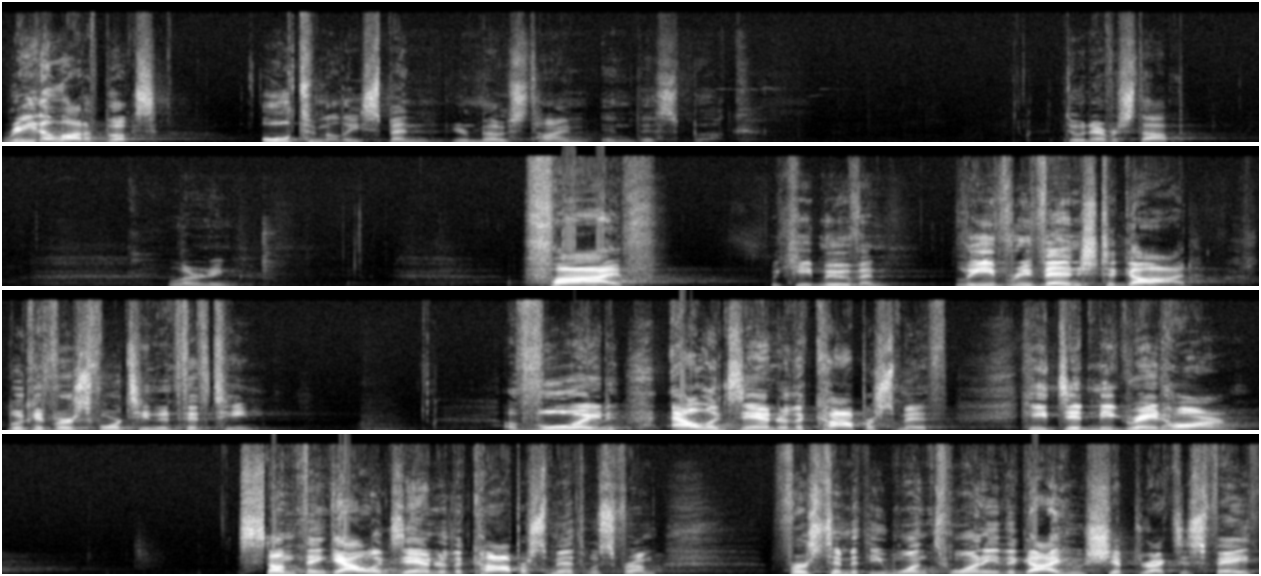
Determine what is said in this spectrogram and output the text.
Read a lot of books. Ultimately, spend your most time in this book. Don't ever stop learning. Five, we keep moving. Leave revenge to God. Look at verse 14 and 15. Avoid Alexander the coppersmith. He did me great harm. Some think Alexander the coppersmith was from 1 Timothy 1:20, the guy who shipwrecked his faith.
